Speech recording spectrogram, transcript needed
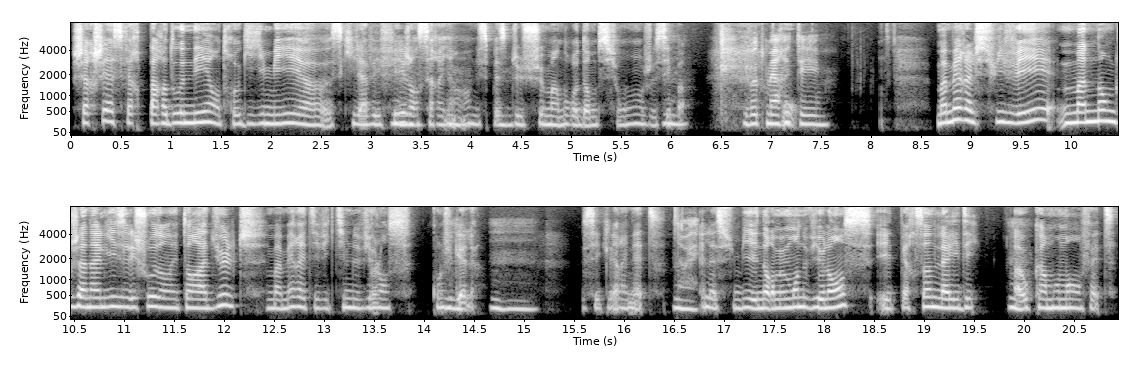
chercher à se faire pardonner, entre guillemets, euh, ce qu'il avait fait, j'en sais rien, mmh. une espèce de chemin de rédemption, je sais mmh. pas. Et votre mère était... Ma mère, elle suivait. Maintenant que j'analyse les choses en étant adulte, ma mère était victime de violences conjugales. Mmh. C'est clair et net. Elle a subi énormément de violences et personne l'a aidée, à aucun moment en fait.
